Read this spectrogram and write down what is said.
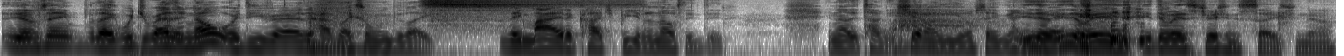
You know what I'm saying? But, like, would you rather know, or do you rather have like someone be like, they might have caught you, but you don't know if they did, and now they're talking shit on you? You know what I'm saying? behind Either either way, either way, the situation sucks, you know.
